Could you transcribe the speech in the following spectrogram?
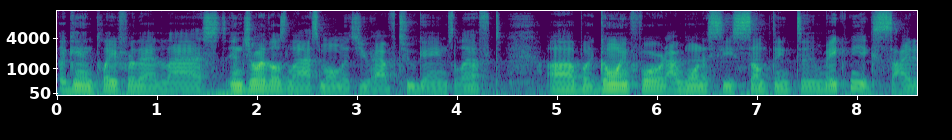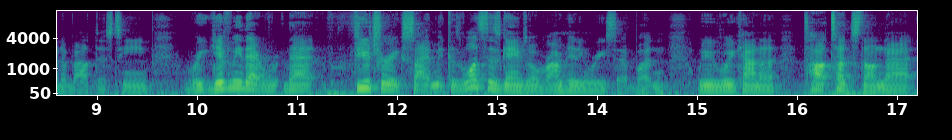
again, play for that last, enjoy those last moments. You have two games left. Uh, but going forward, I want to see something to make me excited about this team. Re- give me that that future excitement because once this game's over, I'm hitting reset button. We we kind of t- touched on that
